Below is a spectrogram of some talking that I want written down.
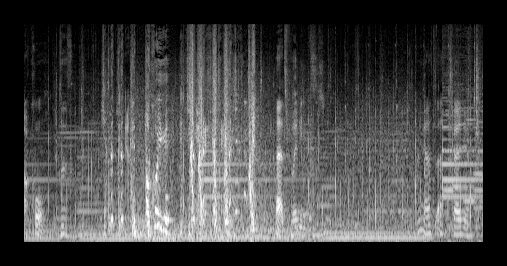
Oh, cool. oh, cool. You get. That's really neat. Oh, yeah, that's, that's a good idea.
